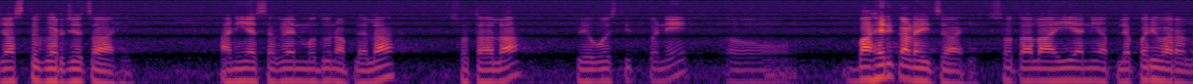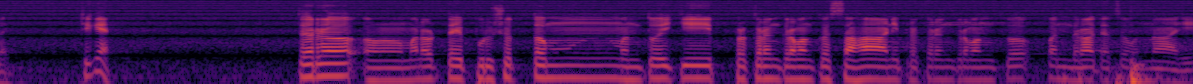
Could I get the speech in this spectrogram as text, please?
जास्त गरजेचं आहे. आणि या सगळ्यांमधून आपल्याला स्वतःला व्यवस्थितपणे बाहेर काढायचं आहे स्वतःलाही आणि आपल्या परिवारालाही. ठीक आहे? तर मला वाटतं पुरुषोत्तम म्हणतोय की प्रकरण क्रमांक सहा आणि प्रकरण क्रमांक पंधरा त्याचं म्हणणं आहे.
